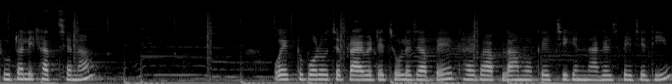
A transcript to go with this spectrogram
টোটালি খাচ্ছে না। ও একটু পরে হচ্ছে প্রাইভেটে চলে যাবে। তাই ভাবলাম ওকে চিকেন নাগেটস ভেজে দিই।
